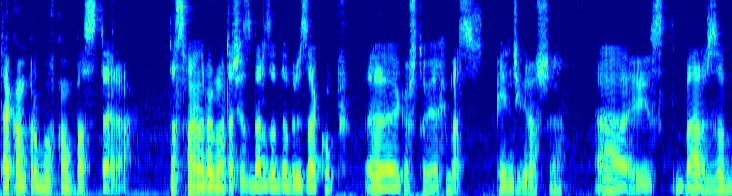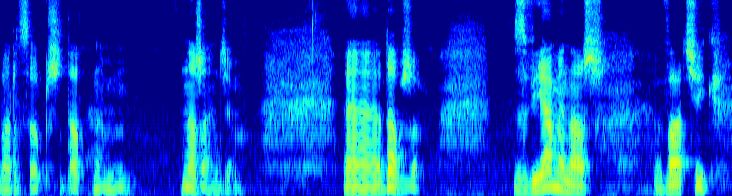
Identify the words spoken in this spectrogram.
taką próbówką pastera. To swoją drogą też jest bardzo dobry zakup. E, kosztuje chyba z 5 groszy, a jest bardzo, bardzo przydatnym narzędziem. E, dobrze. Zwijamy nasz wacik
